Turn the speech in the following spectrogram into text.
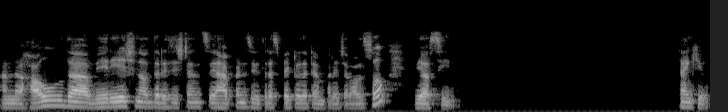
and how the variation of the resistance happens with respect to the temperature also we have seen. Thank you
